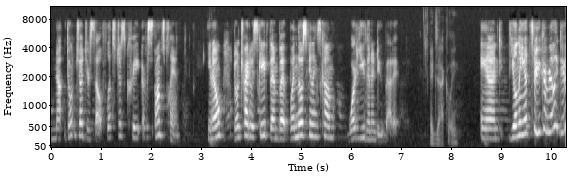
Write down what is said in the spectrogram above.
not, don't judge yourself. Let's just create a response plan. You know, don't try to escape them. But when those feelings come, what are you gonna do about it? Exactly. And the only answer you can really do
